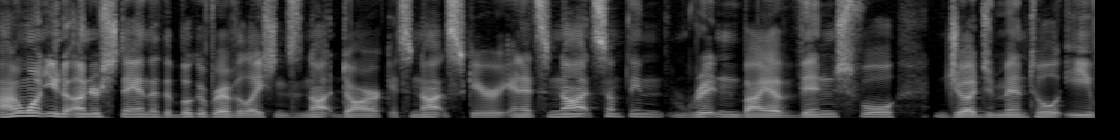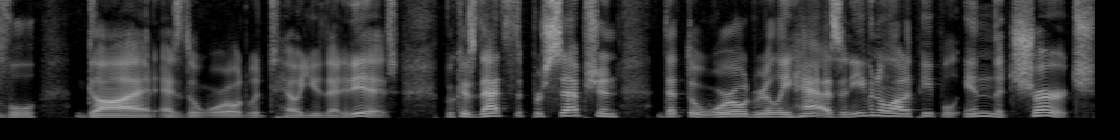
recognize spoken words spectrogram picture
I want you to understand that the book of Revelation is not dark, it's not scary, and it's not something written by a vengeful, judgmental, evil God as the world would tell you that it is. Because that's the perception that the world really has. And even a lot of people in the church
